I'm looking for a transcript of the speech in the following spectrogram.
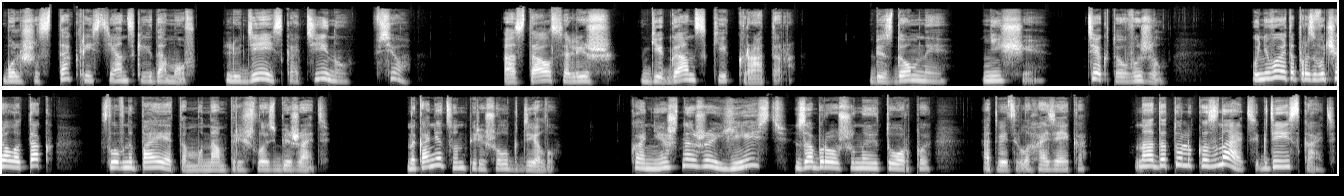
больше ста крестьянских домов людей, скотину, все. Остался лишь гигантский кратер. Бездомные, нищие, те, кто выжил. У него это прозвучало так, словно поэтому нам пришлось бежать. Наконец он перешел к делу. «Конечно же, есть заброшенные торпы», — ответила хозяйка. «Надо только знать, где искать.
